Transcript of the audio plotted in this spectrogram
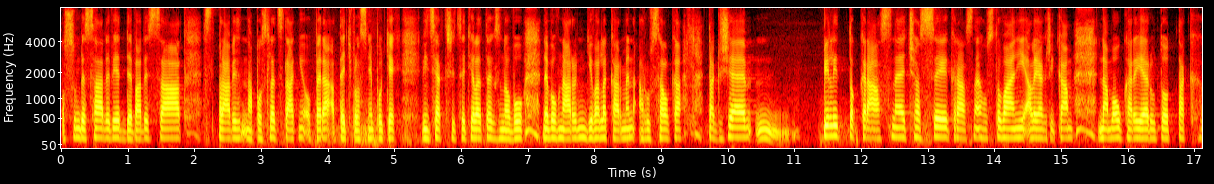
89, 90, právě naposled státní opera a teď vlastně po těch více jak 30 letech znovu, nebo v Národní divadle Carmen a Rusalka. Takže mm, byly to krásné časy, krásné hostování, ale jak říkám, na mou kariéru to tak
